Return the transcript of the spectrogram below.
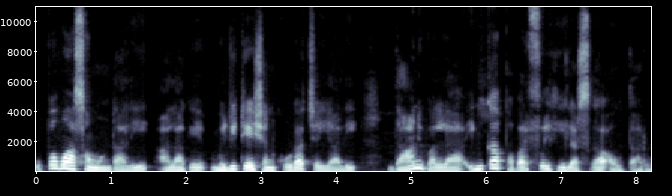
ఉపవాసం ఉండాలి. అలాగే మెడిటేషన్ కూడా చేయాలి. దానివల్ల ఇంకా పవర్ఫుల్ హీలర్స్గా అవుతారు.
